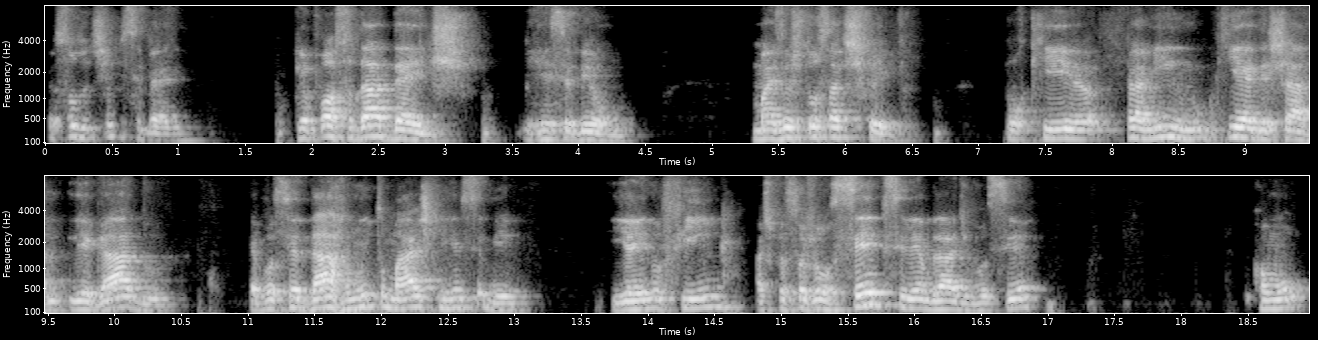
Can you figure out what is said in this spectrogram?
Eu sou do tipo, Sibeli, que eu posso dar 10 e receber um, mas eu estou satisfeito. Porque, para mim, o que é deixar legado é você dar muito mais que receber. E aí, no fim, as pessoas vão sempre se lembrar de você como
